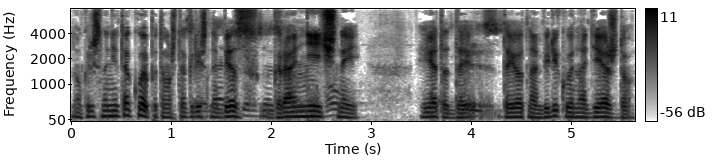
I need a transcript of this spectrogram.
Но Кришна не такой, потому что Кришна безграничный, и это дает нам великую надежду.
